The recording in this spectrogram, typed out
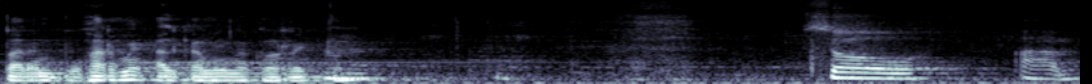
para empujarme al camino correcto. So um,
